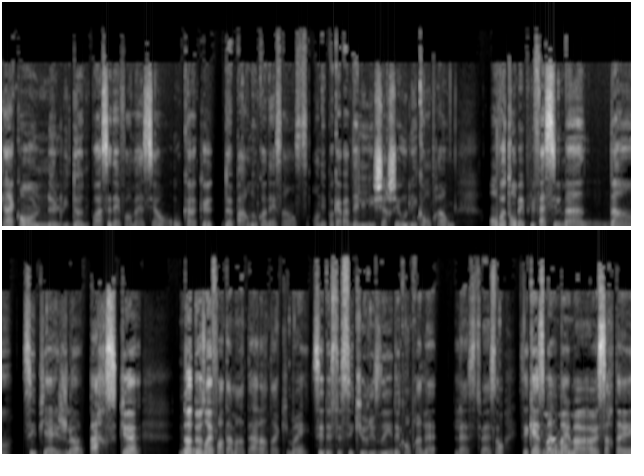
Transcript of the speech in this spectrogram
Quand on ne lui donne pas assez d'informations ou quand que, de par nos connaissances, on n'est pas capable d'aller les chercher ou de les comprendre, on va tomber plus facilement dans ces pièges-là parce que notre besoin fondamental en tant qu'humain, c'est de se sécuriser, de comprendre la, situation. C'est quasiment même un certain...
